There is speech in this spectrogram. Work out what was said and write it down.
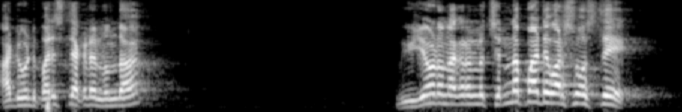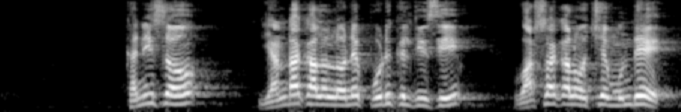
అటువంటి పరిస్థితి ఎక్కడైనా ఉందా? విజయవాడ నగరంలో చిన్నపాటి వర్షం వస్తే కనీసం ఎండాకాలంలోనే పొడికలు తీసి వర్షాకాలం వచ్చే ముందే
